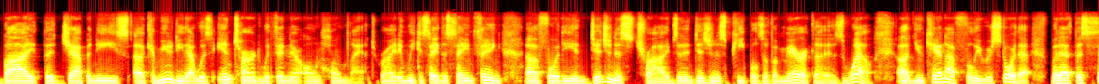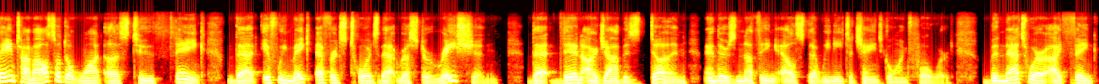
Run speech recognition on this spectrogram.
by the Japanese uh, community that was interned within their own homeland, right? And we could say the same thing uh, for the indigenous tribes and indigenous peoples of America as well. Uh, you cannot fully restore that. But at the same time, I also don't want us to think that if we make efforts towards that restoration, that then our job is done and there's nothing else that we need to change going forward. And that's where I think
